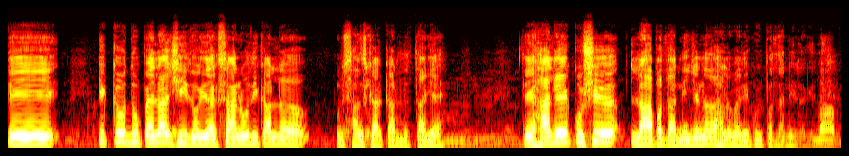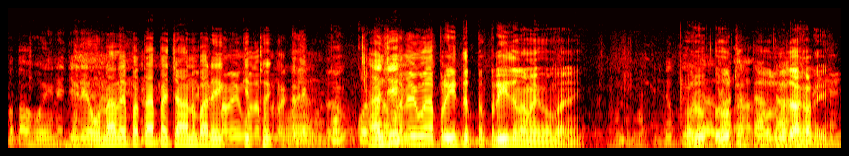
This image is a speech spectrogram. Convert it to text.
ਤੇ ਇੱਕ ਉਦੋਂ ਪਹਿਲਾਂ ਸ਼ਹੀਦ ਹੋ ਗਿਆ ਕਿਸਾਨ ਉਹਦੀ ਕੱਲ ਸੰਸਕਾਰ ਕਰ ਦਿੱਤਾ ਗਿਆ। ਤੇ ਹਾਲੇ ਕੁਝ ਲਾਪਤਾ ਨਹੀਂ ਜਿਨ੍ਹਾਂ ਦਾ ਹਾਲੇ ਬਾਰੇ ਕੋਈ ਪਤਾ ਨਹੀਂ ਲੱਗਿਆ। ਲਾਪਤਾ ਹੋਏ ਨੇ ਜਿਹੜੇ ਉਹਨਾਂ ਦੇ ਪਤਾ ਪਛਾਣ ਬਾਰੇ ਕਿੱਥੋਂ ਹਾਂਜੀ ਨਵੇਂ ਉਹਦਾ ਪ੍ਰੀਤ ਪ੍ਰੀਤ ਨਾਮੇ ਉਹਦਾ ਹੈ। ਰੋਤ ਰੋਤ ਦੇ ਦਾਖਲ ਹੈ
